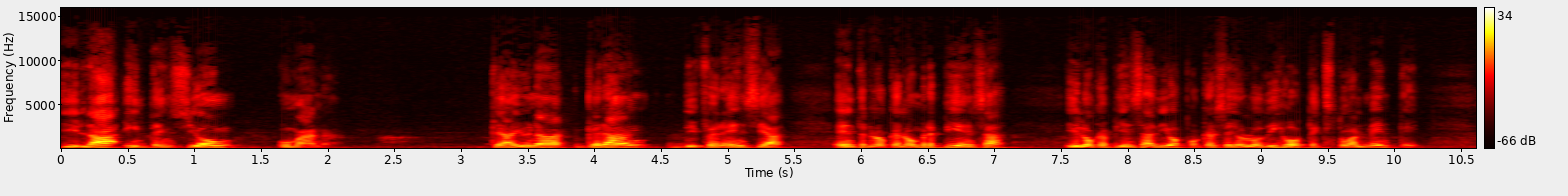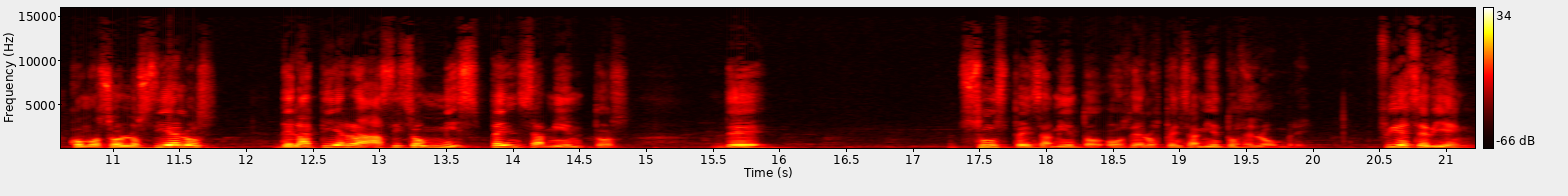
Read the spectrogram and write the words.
y la intención humana. Que hay una gran diferencia entre lo que el hombre piensa y lo que piensa Dios, porque el Señor lo dijo textualmente. Como son los cielos de la tierra, así son mis pensamientos de sus pensamientos o de los pensamientos del hombre. Fíjese bien,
